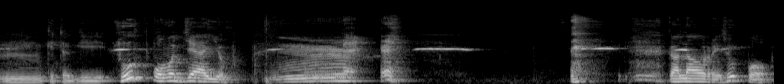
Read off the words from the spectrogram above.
Hmm, kita pergi Supo Jaya. Hmm. Eh. Kalau orang supo.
